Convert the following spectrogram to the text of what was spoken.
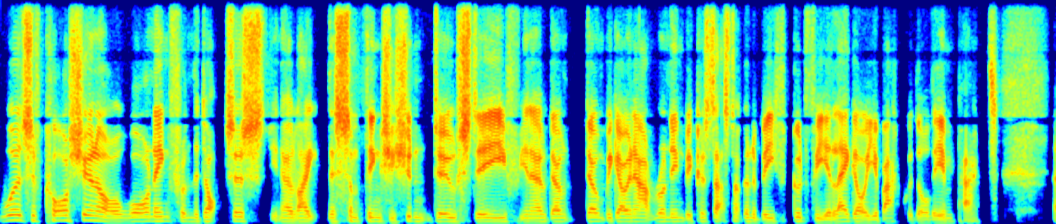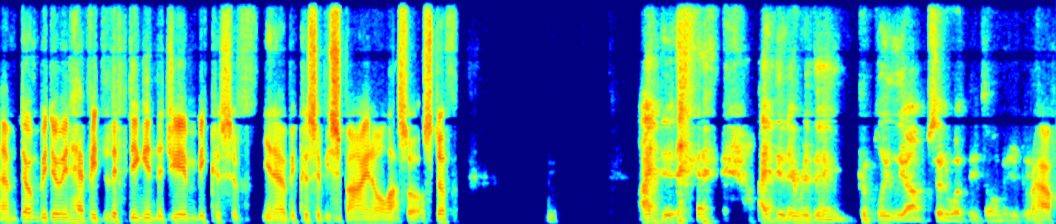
words of caution or warning from the doctors? You know, like there's some things you shouldn't do, Steve. You know, don't don't be going out running because that's not going to be good for your leg or your back with all the impact. Um, don't be doing heavy lifting in the gym because of you know because of your spine, all that sort of stuff. I did, I did everything completely opposite of what they told me to do. Wow.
